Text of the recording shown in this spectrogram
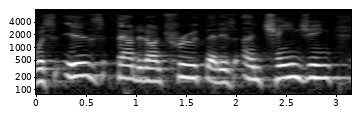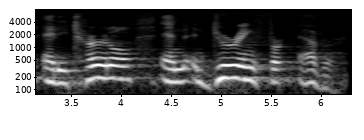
was, is founded on truth that is unchanging and eternal and enduring forever.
